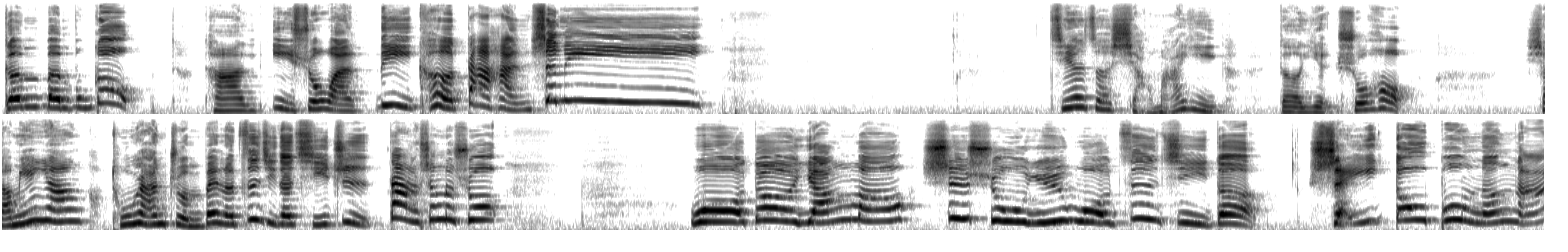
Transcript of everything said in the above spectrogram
根本不够。”他一说完，立刻大喊胜利。接着小蚂蚁的演说后，小绵羊突然准备了自己的旗帜，大声的说。我的羊毛是属于我自己的，谁都不能拿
